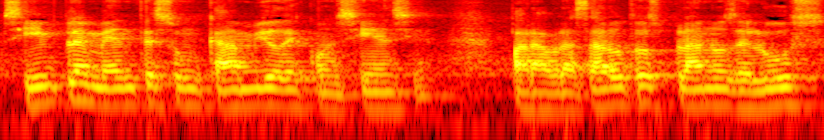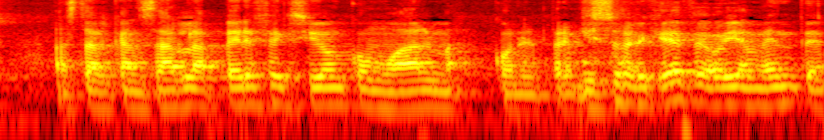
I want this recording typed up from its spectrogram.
simplemente es un cambio de conciencia para abrazar otros planos de luz hasta alcanzar la perfección como alma, con el permiso del jefe, obviamente.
